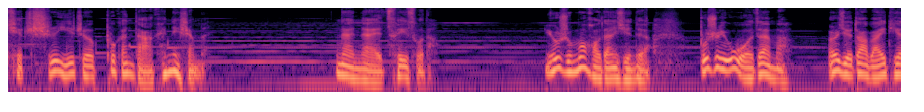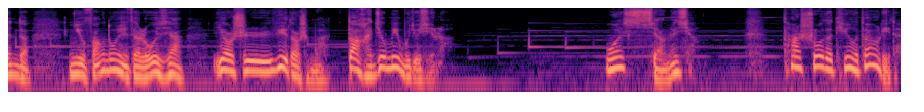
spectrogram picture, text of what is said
却迟疑着不敢打开那扇门。奈奈催促道：“有什么好担心的呀？不是有我在吗？而且大白天的，你房东也在楼下，要是遇到什么，大喊救命不就行了？”我想了想，他说的挺有道理的，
